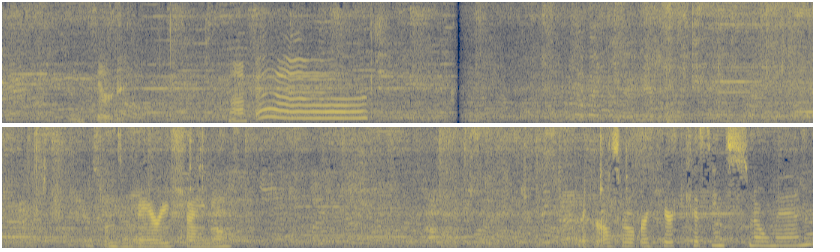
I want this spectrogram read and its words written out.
and 30. Not bad. This one's very shiny. The girls are over here kissing snowmen.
